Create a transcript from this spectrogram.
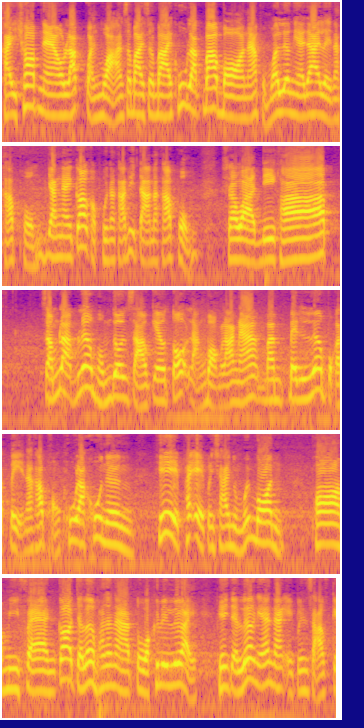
ใครชอบแนวรักหวานหวานๆสบายๆคู่รักบ้าบอนะ ผมว่าเรื่องนี้ได้เลยนะครับ ผมยังไงก็ขอบคุณนะครับที่ตามนะครับ ผม สวัสดีครับสำหรับเรื่องผมโดนสาวเกลโต๊ะหลังบอกรักนะ มันเป็นเรื่องปกตินะครับของคู่รักคู่หนึ่งที่พระเอกเป็นชายหนุ่มมืดมน พอมีแฟนก็จะเริ่มพัฒนาตัวขึ้นเรื่อยๆ เพียงแต่เรื่องนี้นางเอกเป็นสาวเก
